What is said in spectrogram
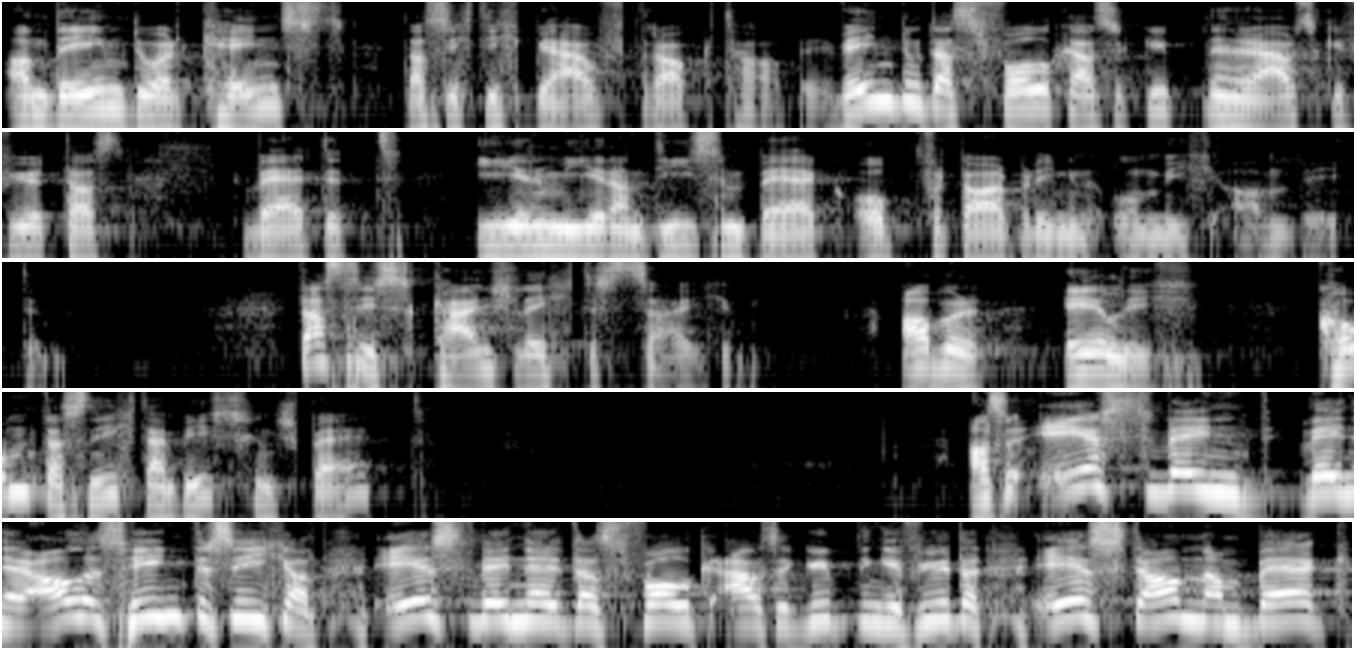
an dem du erkennst, dass ich dich beauftragt habe. Wenn du das Volk aus Ägypten herausgeführt hast, werdet ihr mir an diesem Berg Opfer darbringen und mich anbeten. Das ist kein schlechtes Zeichen. Aber ehrlich, kommt das nicht ein bisschen spät? Also erst wenn, wenn er alles hinter sich hat, erst wenn er das Volk aus Ägypten geführt hat, erst dann am Berg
